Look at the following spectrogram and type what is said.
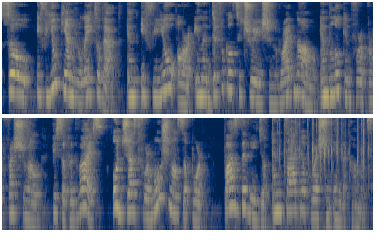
So, if you can relate to that, and if you are in a difficult situation right now and looking for a professional piece of advice or just for emotional support, pause the video and type your question in the comments.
